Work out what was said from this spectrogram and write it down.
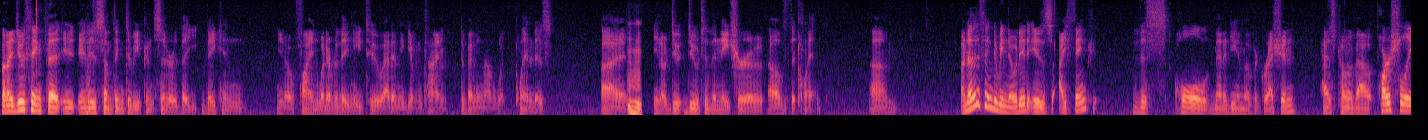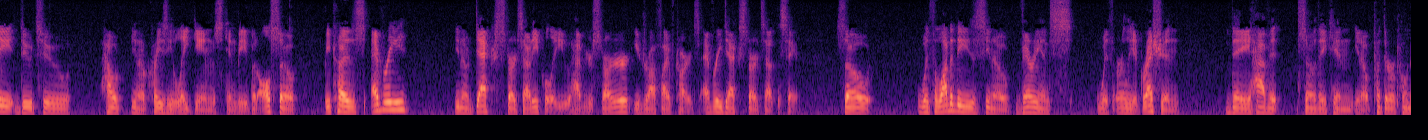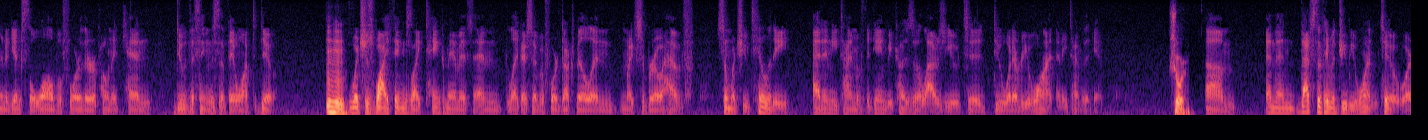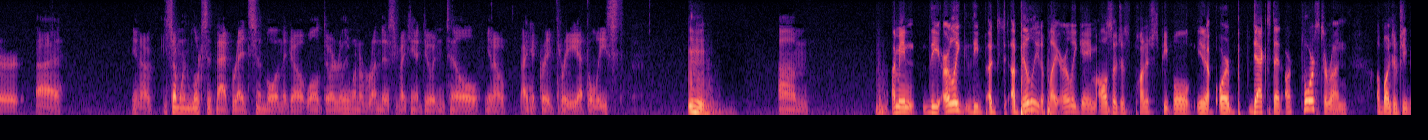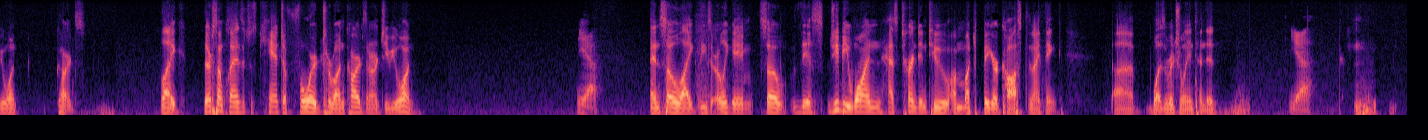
But I do think that it, it is something to be considered that they can, you know, find whatever they need to at any given time, depending on what clan it is. Uh, Mhm. You know, due due to the nature of, of the clan. Um, another thing to be noted is I think this whole metagame of aggression has come about partially due to how you know crazy late games can be, but also because every you know deck starts out equally. You have your starter, you draw five cards. Every deck starts out the same. So with a lot of these, you know, variants with early aggression, they have it so they can, you know, put their opponent against the wall before their opponent can do the things that they want to do Mm-hmm. which is why things like Tank Mammoth and, like I said before, Duckbill and Mike Sabro have so much utility at any time of the game because it allows you to do whatever you want any time of the game. Sure. Um, and then that's the thing with GB1 too, where uh, you know someone looks at that red symbol and they go, "Well, do I really want to run this if I can't do it until you know I hit grade three at the least?" Mm-hmm. Um, I mean, the early the uh, ability to play early game also just punishes people, you know, or decks that are forced to run a bunch of GB one cards. Like there are some clans that just can't afford to run cards that aren't GB one, yeah, and so like these early game, so this GB one has turned into a much bigger cost than I think uh, was originally intended. yeah,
